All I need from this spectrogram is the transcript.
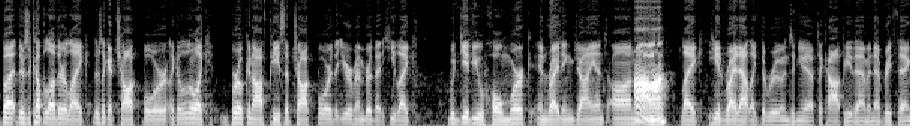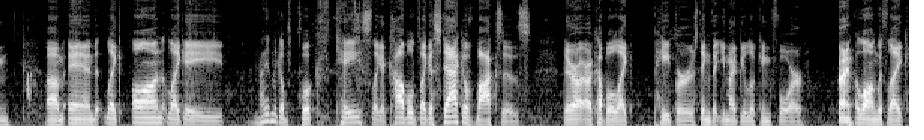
but there's a couple other like, there's like a chalkboard, like a little like broken off piece of chalkboard that you remember that he like would give you homework in writing giant on Aw. like he'd write out like the runes and you have to copy them and everything. Um, and like on like a not even like a bookcase like a cobbled like a stack of boxes there are a couple like papers things that you might be looking for. Right. along with like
